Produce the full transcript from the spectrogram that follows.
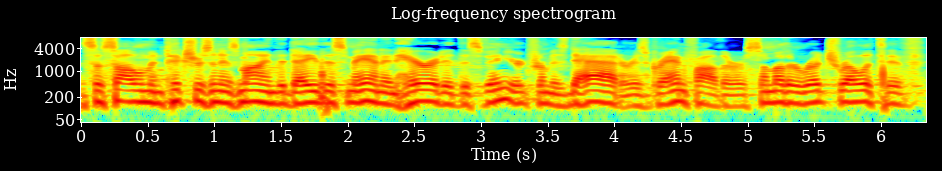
And so Solomon pictures in his mind the day this man inherited this vineyard from his dad or his grandfather or some other rich relative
